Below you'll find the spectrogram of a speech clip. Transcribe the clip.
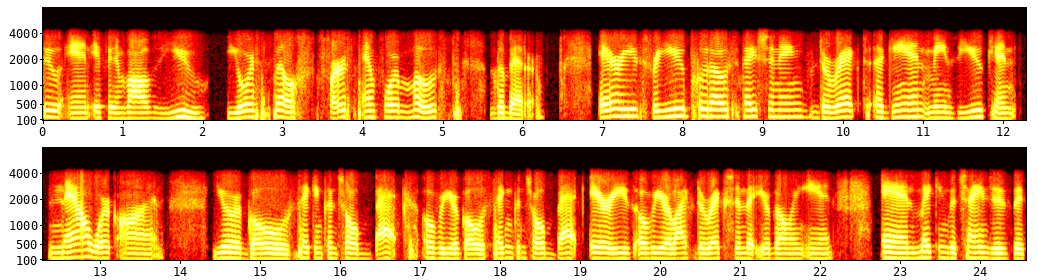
to, and if it involves you yourself first and foremost, the better. Aries, for you, Pluto stationing direct again means you can now work on your goals, taking control back over your goals, taking control back, Aries, over your life direction that you're going in, and making the changes that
